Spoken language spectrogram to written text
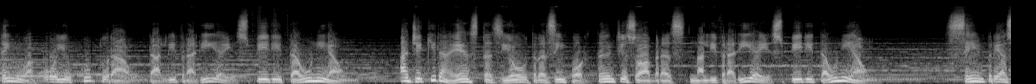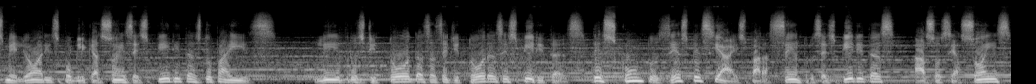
tem o apoio cultural da Livraria Espírita União. Adquira estas e outras importantes obras na Livraria Espírita União sempre as melhores publicações espíritas do país. Livros de todas as editoras espíritas, descontos especiais para centros espíritas, associações,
